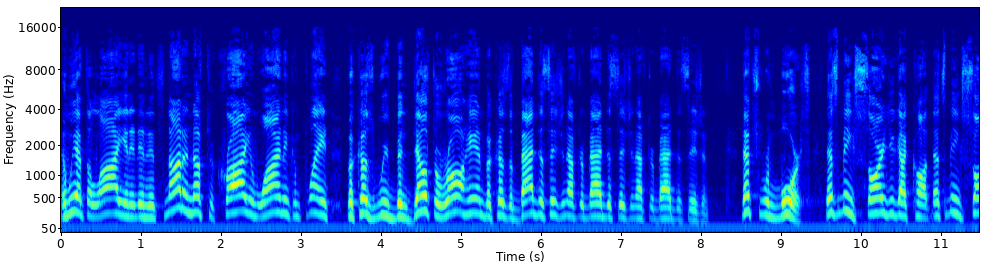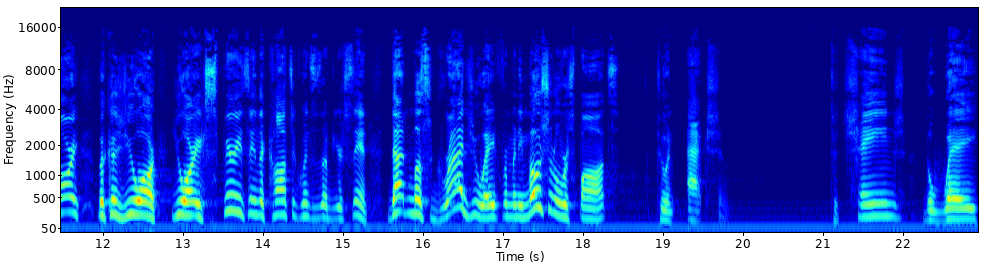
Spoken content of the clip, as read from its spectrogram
and we have to lie in it. And it's not enough to cry and whine and complain because we've been dealt a raw hand because of bad decision after bad decision after bad decision. That's remorse. That's being sorry you got caught. That's being sorry because you are, you are experiencing the consequences of your sin. That must graduate from an emotional response to an action to change the way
